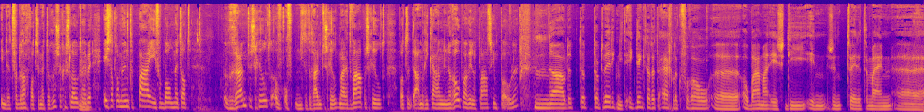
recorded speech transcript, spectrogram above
in het verdrag wat ze met de Russen gesloten hebben... is dat om hun te paaien in verband met dat ruimteschild... Of, of niet het ruimteschild, maar het wapenschild... wat de Amerikanen in Europa willen plaatsen in Polen? Nou, dat, dat, dat weet ik niet. Ik denk dat het eigenlijk vooral eh, Obama is die in zijn tweede termijn... eh,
